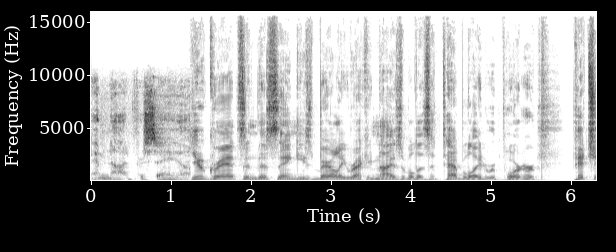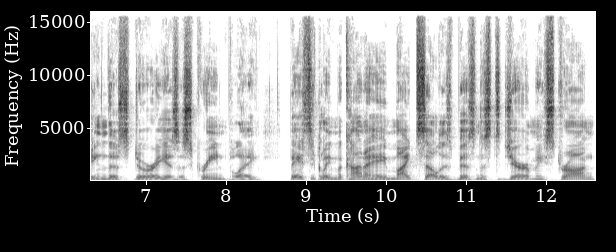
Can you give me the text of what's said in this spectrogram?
am not for sale. Hugh Grant's in this thing. He's barely recognizable as a tabloid reporter, pitching this story as a screenplay. Basically, McConaughey might sell his business to Jeremy Strong,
